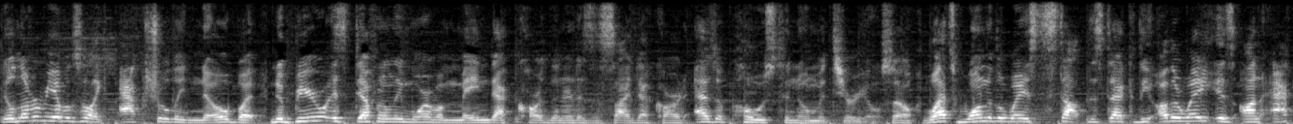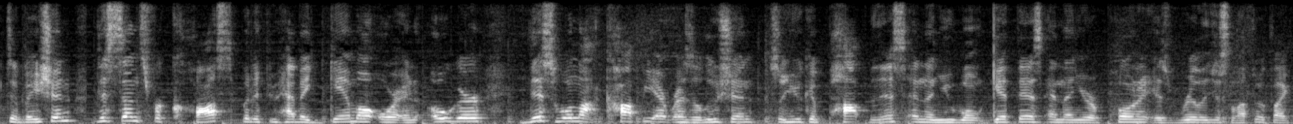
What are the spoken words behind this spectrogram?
You'll never be able to like actually know, but Nibiru is definitely more of a main deck card than it is a side deck card as opposed to no material. So that's one of the ways to stop this deck. The other way is on activation. This sends for cost, but if you have a Gamma or an Ogre, this will not copy at resolution. So you could pop this and then you won't get this and then your opponent is really just left with like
